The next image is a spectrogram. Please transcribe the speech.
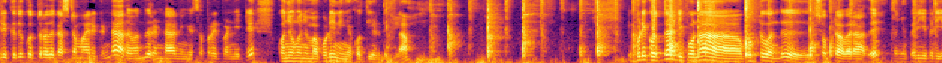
இருக்குது. கொத்துறது கஷ்டமாக இருக்குன்னா அதை வந்து ரெண்டாக நீங்கள் செப்பரேட் பண்ணிவிட்டு கொஞ்சம் கொஞ்சமாக கூட நீங்கள் கொத்தி எடுத்துக்கலாம். இப்படி கொத்தாட்டி போனால் புட்டு வந்து சொப்டாக வராது. கொஞ்சம் பெரிய பெரிய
